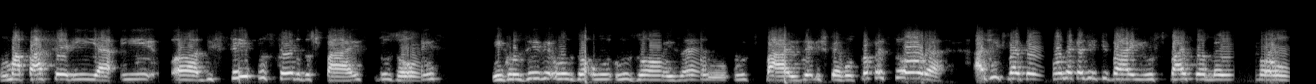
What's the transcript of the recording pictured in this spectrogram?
uma parceria e, uh, de 100% dos pais, dos homens, inclusive os, os, homens, né? os pais, eles perguntam, professora, a gente vai ter, quando é que a gente vai, os pais também vão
